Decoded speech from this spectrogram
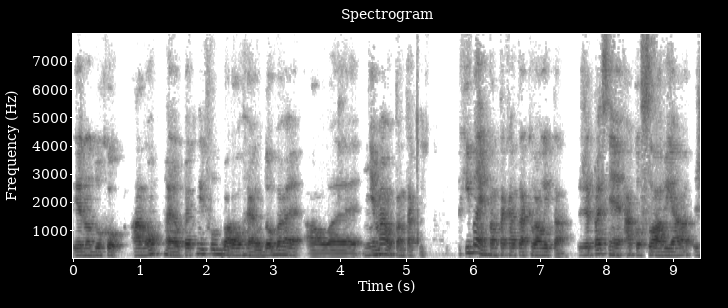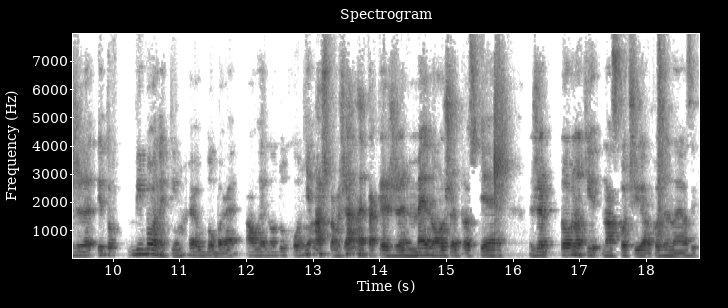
jednoducho, áno, hrajú pekný futbal, hrajú dobre, ale nemajú tam takú chýba im tam taká tá kvalita, že presne ako Slavia, že je to výborný tým, hrajú dobre, ale jednoducho nemáš tam žiadne také, že meno, že proste, že rovno ti naskočí akože na jazyk.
